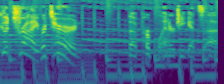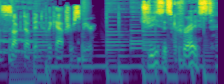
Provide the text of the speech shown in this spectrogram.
good try, return." The purple energy gets uh, sucked up into the capture sphere. Jesus Christ.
